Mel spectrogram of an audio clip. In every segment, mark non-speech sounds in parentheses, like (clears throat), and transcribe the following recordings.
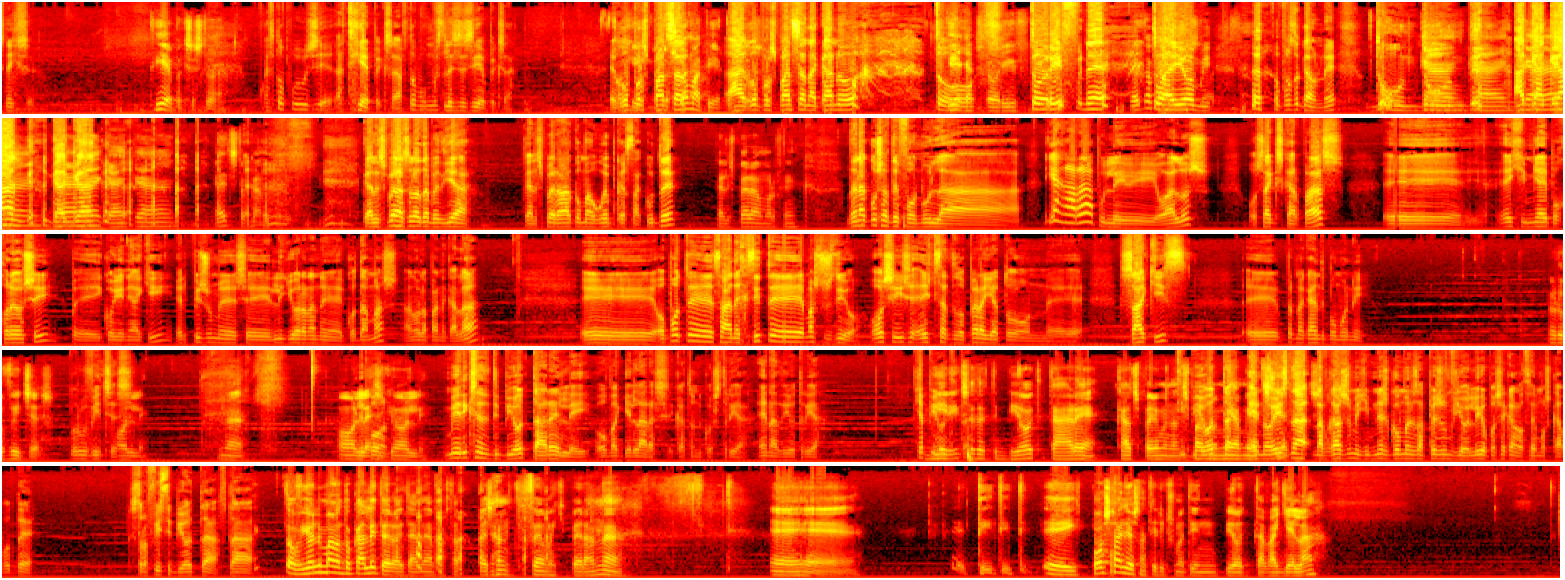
συνέχισε. Τι έπαιξες τώρα; Αυτό που. ζη- Α, τι έπαιξα, αυτό που μου στείλες εσύ έπαιξα. Εγώ Όχι, προσπάθησα. με το στόμα τι έπαιξες. Α, εγώ προσπάθησα να κάνω. (laughs) το. Τι έκανες, το riff? Το riff, ναι, Δεν το του κάνεις, Iomi. (laughs) Πώς το κάνουνε; Ντουν, Γκαν, ντουν, γκαν, αγκαγκάν, γκαν, αγκαγκάν. γκαν, γκαν. Έτσι το κάνω. Καλησπέρα σε όλα τα παιδιά. Καλησπέρα, ακόμα webcast ακούτε. Καλησπέρα, όμορφη. Δεν ακούσατε φωνούλα για χαρά που λέει ο άλλος, ο Σάκης Καρπάς. Ε, έχει μια υποχρέωση ε, οικογενειακή. Ελπίζουμε σε λίγη ώρα να είναι κοντά μας, αν όλα πάνε καλά. Ε, οπότε θα ανεχθείτε εμάς τους δύο. Όσοι είστε- είστε εδώ πέρα για τον ε, Σάκης, ε, πρέπει να κάνετε υπομονή. Ρουβίτσες. Ρουβίτσες. Όλοι. Ναι. Όλες Λοιπόν. και όλοι. Μην ρίξετε την ποιότητα ρε λέει ο Βαγγελάρας 123. 1, 2, 3. Ποια Μην ποιότητα; ρίξετε την ποιότητα, ρε. Κάτσε περίμενα να Την τι πάρουμε ποιότητα. μία-μία. Εννοείς τις να, λέξεις. να βγάζουμε γυμνές γκόμενες να παίζουν βιολί όπως έκανε ο Θέμος κάποτε; Στροφή στην ποιότητα, αυτά. Το βιόλι μάλλον το καλύτερο ήταν από αυτά που παίζανε το θέμα εκεί πέρα, ναι. Ε, τι, τι, τι, ε, πώς αλλιώς να τη ρίξουμε την ποιότητα, Βαγγέλα;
